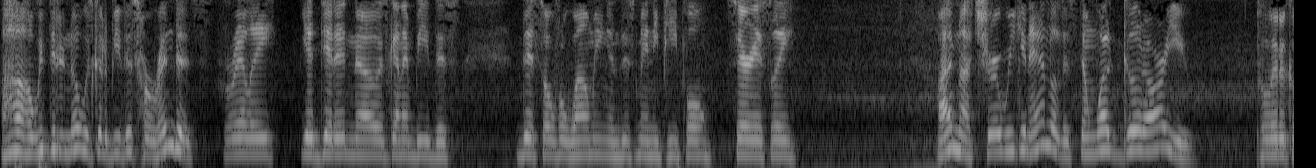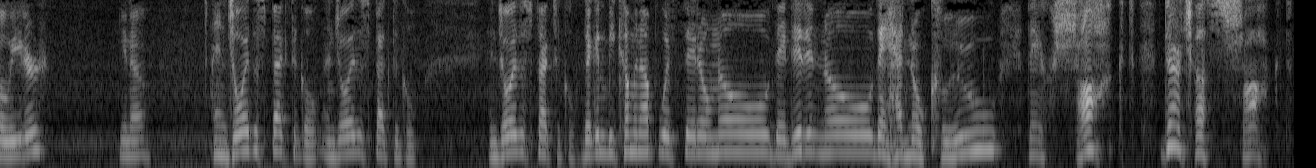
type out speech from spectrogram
oh, we didn't know it was going to be this horrendous. Really, you didn't know it was going to be this, this overwhelming and this many people. Seriously, I'm not sure we can handle this. Then what good are you, political leader? You know, enjoy the spectacle. Enjoy the spectacle. Enjoy the spectacle. They're going to be coming up with they don't know, they didn't know, they had no clue. They're shocked. They're just shocked.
